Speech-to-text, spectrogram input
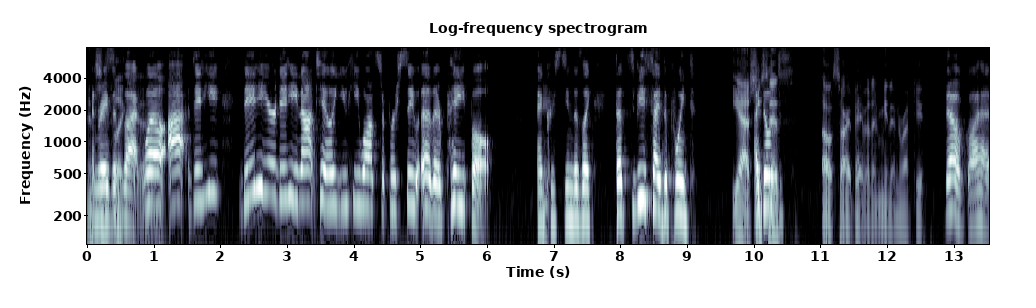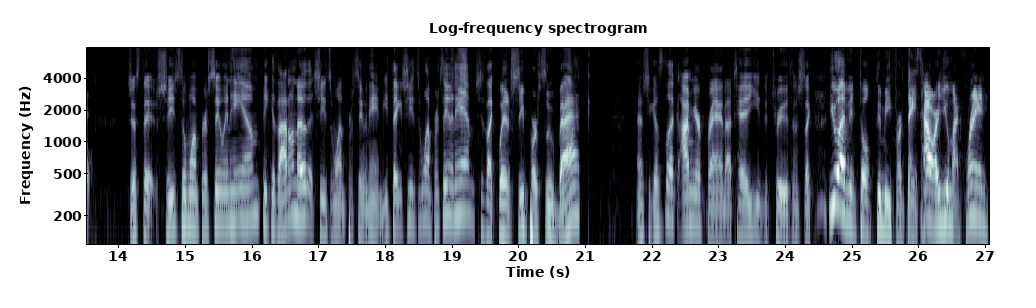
And, she's Raven's like, uh, well, I did he did he or did he not tell you he wants to pursue other people? And Christina's like, that's beside the point. yeah, I she don't- says, oh, sorry, babe. I didn't mean to interrupt you. No, go ahead. Just that she's the one pursuing him because I don't know that she's the one pursuing him. You think she's the one pursuing him? She's like, well, she pursue back. And she goes, look, I'm your friend. I tell you the truth. And she's like, you haven't talked to me for days. How are you, my friend?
